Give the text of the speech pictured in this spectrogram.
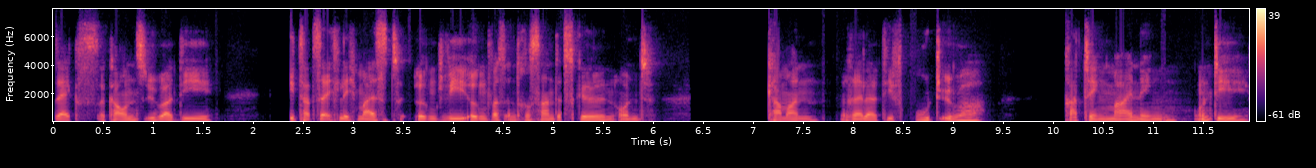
sechs Accounts über, die, die tatsächlich meist irgendwie irgendwas Interessantes skillen und kann man relativ gut über Cutting, Mining und die,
